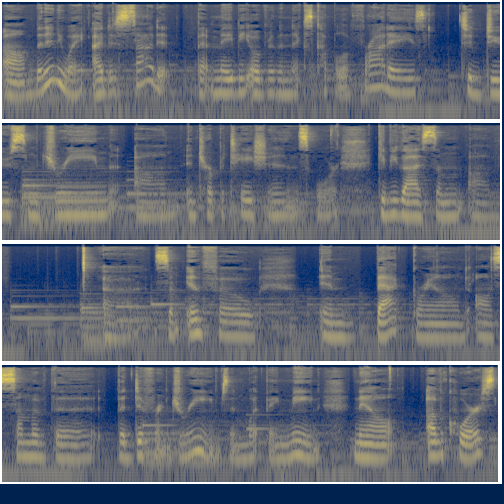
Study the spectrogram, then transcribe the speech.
Um, but anyway, I decided that maybe over the next couple of Fridays to do some dream um, interpretations or give you guys some um, uh, some info and background on some of the the different dreams and what they mean. Now, of course,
